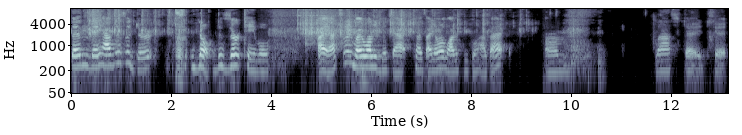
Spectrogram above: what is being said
then they have this a dirt, no, dessert table. I actually might want to get that because I know a lot of people have that. Um, last day to get.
